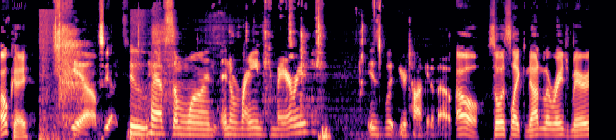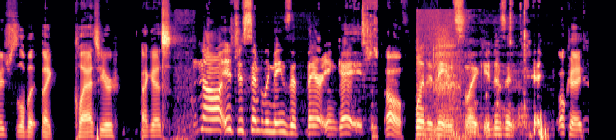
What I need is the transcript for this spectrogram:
okay. Yeah, See- to have someone an arranged marriage is what you're talking about. Oh, so it's like not an arranged marriage, it's a little bit like classier, I guess. No, it just simply means that they're engaged. Oh, What it means, like it doesn't. okay.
